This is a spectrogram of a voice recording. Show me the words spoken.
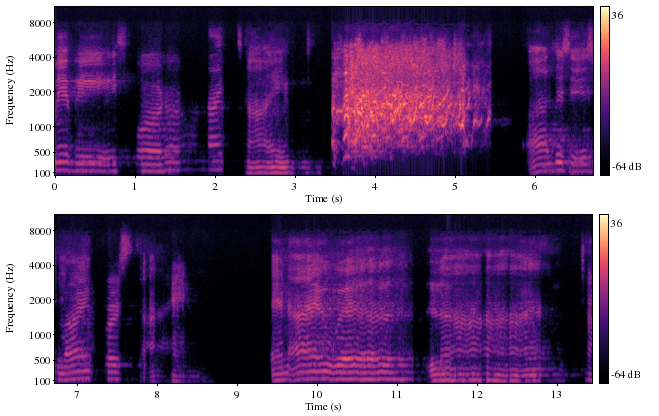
maybe it's for the nighttime. Uh, this is my first time, and I will learn.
